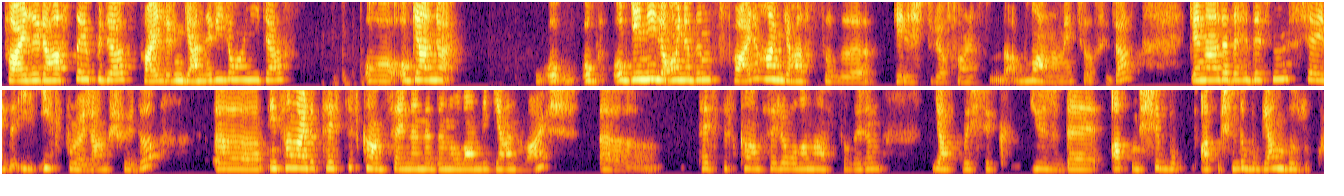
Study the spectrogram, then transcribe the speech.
fareleri hasta yapacağız, farelerin genleriyle oynayacağız. O, o genle o, o, o geniyle oynadığımız fare hangi hastalığı geliştiriyor sonrasında bunu anlamaya çalışacağız. Genelde de hedefimiz şeydi, ilk, ilk projem şuydu. Ee, insanlarda testis kanserine neden olan bir gen var. Ee, testis kanseri olan hastaların yaklaşık yüzde 60'ı bu 60'ında bu gen bozuk.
